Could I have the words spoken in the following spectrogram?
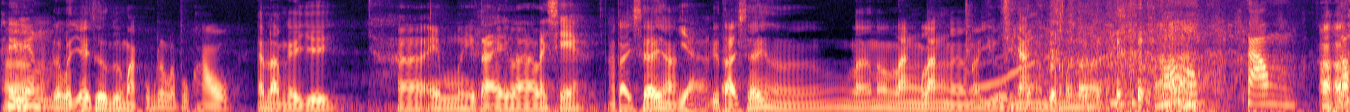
à, hiền. rất là dễ thương gương mặt cũng rất là phúc hậu. Em làm nghề gì? À, em hiện tại là lái xe. À tài xế hả? Dạ. Cái tài xế ờ, nó, nó lăn lăn rồi nó vừa nhăn mới nó có không không. Có.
